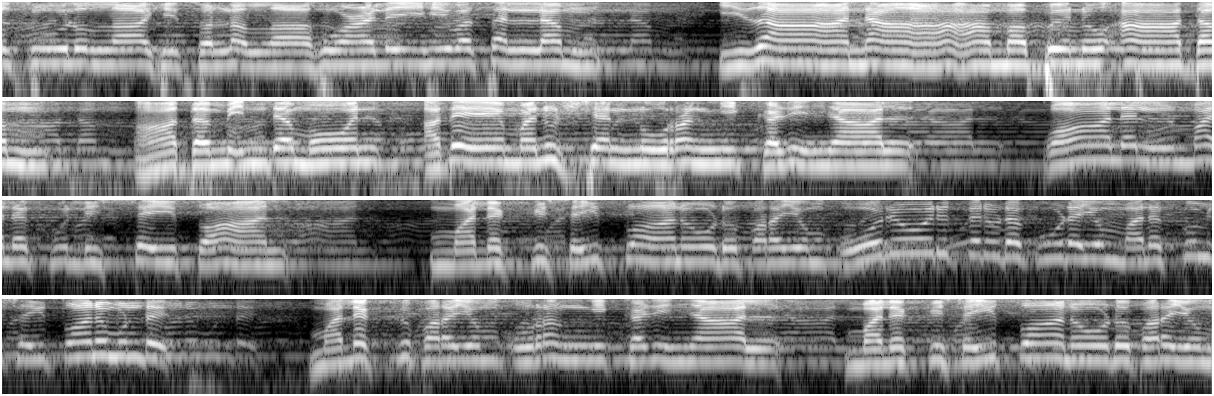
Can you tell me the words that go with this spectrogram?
റസൂലുള്ളാഹി സ്വല്ലല്ലാഹു അലൈഹി വസല്ലം ഇതാനാമബിനു ആദം. ആദമിന്റെ മോൻ അതേ മനുഷ്യൻ ഉറങ്ങിക്കഴിഞ്ഞാൽ മലക്ക് ശൈത്വാനോട് പറയും ഓരോരുത്തരുടെ കൂടെയും മലക്കും ശൈത്വാനുമുണ്ട്. മലക്ക് പറയും ഉറങ്ങിക്കഴിഞ്ഞാൽ മലക്ക് ശൈത്വാനോട് പറയും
